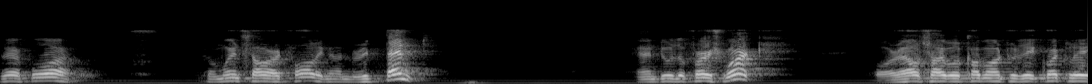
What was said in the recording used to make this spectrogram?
therefore, from whence thou art falling, and repent, and do the first work, Or else I will come unto thee quickly,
